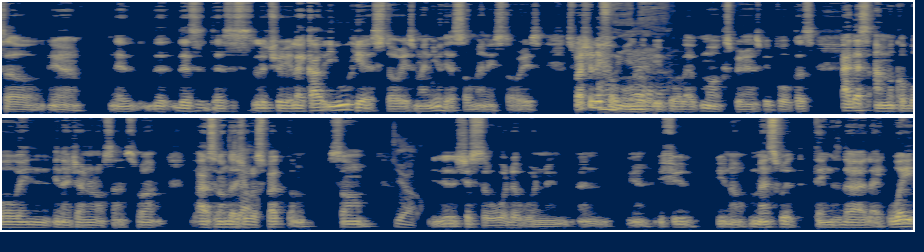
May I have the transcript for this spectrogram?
So yeah, th- th- there's there's literally like you hear stories, man. You hear so many stories, especially Oh, from older yeah. people, like more experienced people. Because I guess amicable in in a general sense, but as long as you respect them, so Yeah. it's just a word of warning. And yeah, if you you know mess with things that are like way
